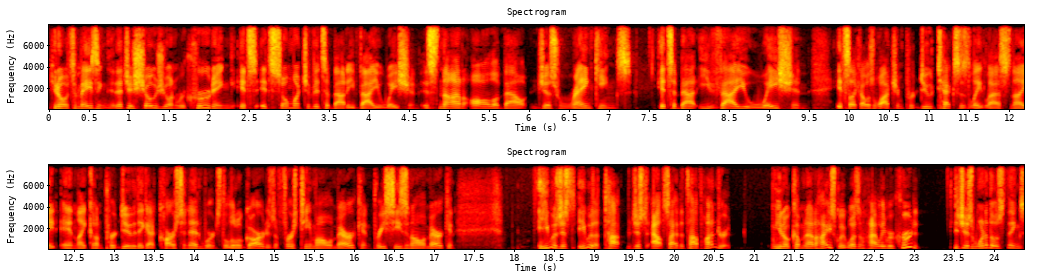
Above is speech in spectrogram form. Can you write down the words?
you know it's amazing that just shows you on recruiting it's it's so much of it's about evaluation it's not all about just rankings it's about evaluation. It's like I was watching Purdue, Texas late last night, and like on Purdue, they got Carson Edwards, the little guard, who's a first team All American, preseason All American. He was just he was a top just outside the top hundred. You know, coming out of high school, he wasn't highly recruited. It's just one of those things.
